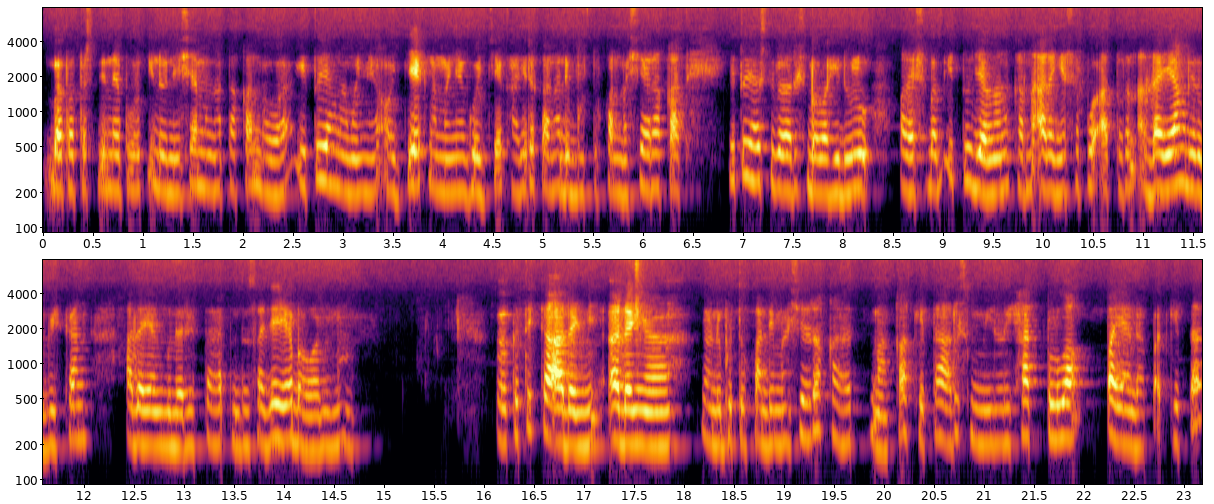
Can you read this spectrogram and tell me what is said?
Bapak Presiden Republik Indonesia mengatakan bahwa itu yang namanya ojek, namanya gojek hadir karena dibutuhkan masyarakat. Itu yang harus bawahi dulu. Oleh sebab itu jangan karena adanya sebuah aturan ada yang dirugikan, ada yang menderita. Tentu saja ya bahwa memang eh, ketika adanya adanya yang dibutuhkan di masyarakat, maka kita harus melihat peluang apa yang dapat kita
